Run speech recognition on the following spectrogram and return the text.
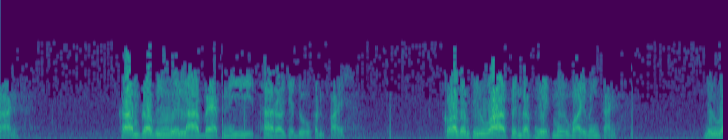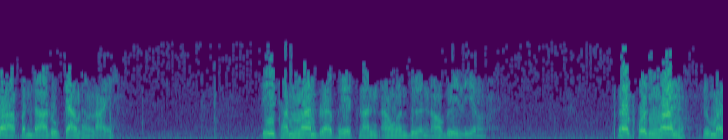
การ การประวิงเวลาแบบนี้ถ้าเราจะดูกันไป ก็ต้องถือว่าเป็นประเภทมือไวเหมือนกันหรือว่าบรรดาลูกจ้างทั้งหลายที่ทำงานประเภทนั้นเอาเงินเดือนเอาเบี้ยเลี้ยงและผลงานคือหมาย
